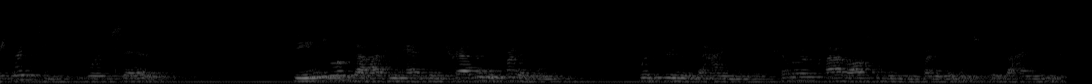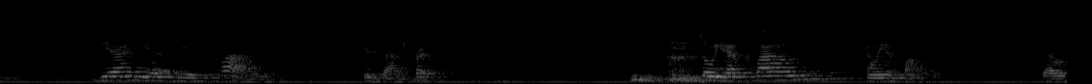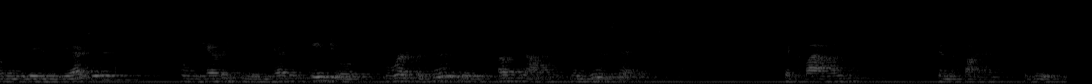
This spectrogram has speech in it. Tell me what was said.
verse 19, where it says, The angel of God who had been traveling in front of them withdrew behind them. The pillar of cloud also moved in front of them and stood behind them. The idea of the cloud is God's presence. so we have cloud and we have fire. That was in the days of the Exodus, and we have it here. We have this angel representative of God in this sense the cloud and the fire again.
